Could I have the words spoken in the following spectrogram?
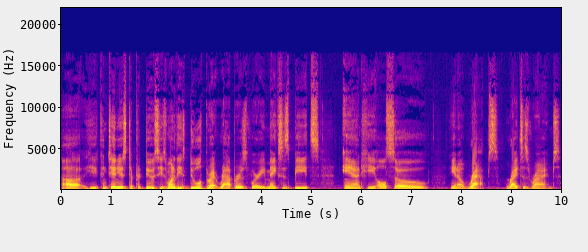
Uh, he continues to produce. He's one of these dual threat rappers where he makes his beats and he also, you know, raps, writes his rhymes.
